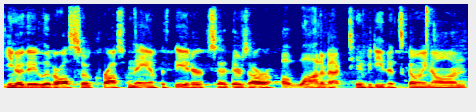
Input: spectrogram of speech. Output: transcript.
you know, they live also across from the amphitheater, so there's our, a lot of activity that's going on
